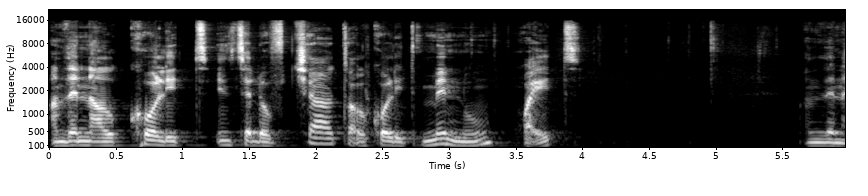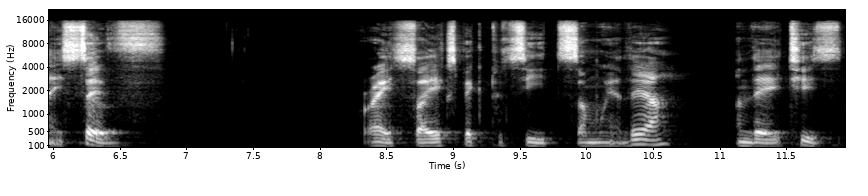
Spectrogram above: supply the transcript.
And then I'll call it instead of chart, I'll call it menu white, and then I save right? So i expect to see it somewhere there and there it is.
